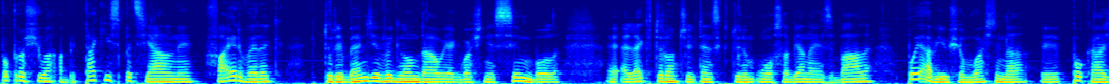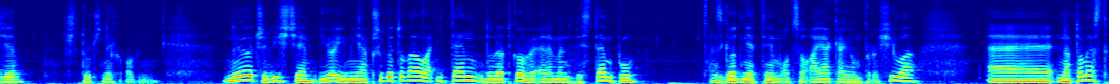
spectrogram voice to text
poprosiła, aby taki specjalny fajerwerek, który będzie wyglądał jak właśnie symbol e, elektron, czyli ten, z którym uosabiana jest bal, pojawił się właśnie na e, pokazie sztucznych ogni. No i oczywiście Joimiya przygotowała i ten dodatkowy element występu, zgodnie tym, o co Ayaka ją prosiła. E, natomiast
